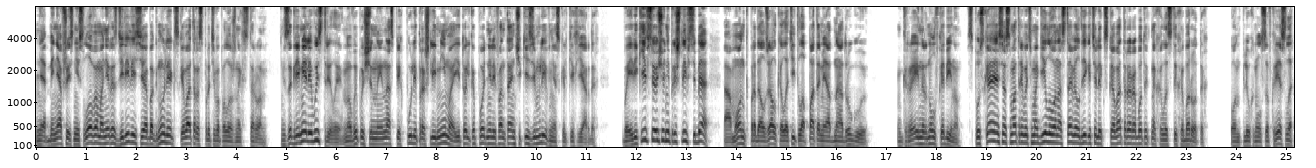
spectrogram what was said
Не обменявшись ни словом, они разделились и обогнули экскаватор с противоположных сторон. Загремели выстрелы, но выпущенные наспех пули прошли мимо и только подняли фонтанчики земли в нескольких ярдах. Боевики все еще не пришли в себя, а Монг продолжал колотить лопатами одна другую. Грей нырнул в кабину. Спускаясь осматривать могилу, он оставил двигатель экскаватора работать на холостых оборотах. Он плюхнулся в кресло,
